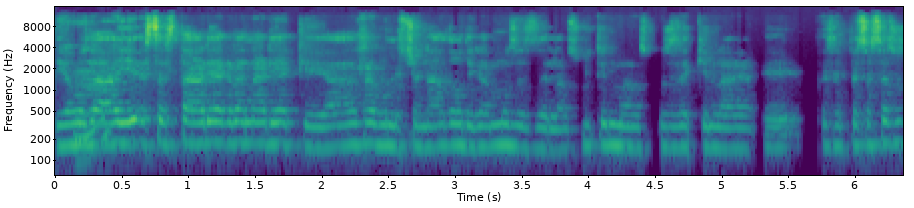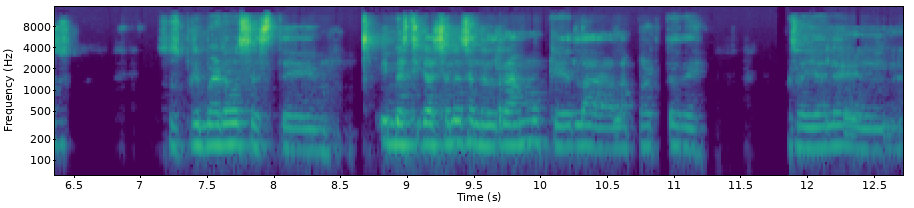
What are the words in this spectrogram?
Digamos, hay esta, esta área, gran área que ha revolucionado, digamos, desde las últimas, pues desde que la, eh, pues empezó a hacer sus, sus primeros este, investigaciones en el ramo, que es la, la parte de, pues allá el,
